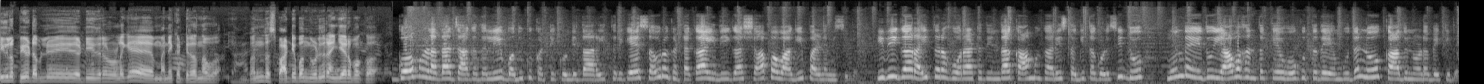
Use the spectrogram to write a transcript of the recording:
ಈಗಲೂ ಪಿ ಡಬ್ಲ್ಯೂ ಡಿ ಇದರೊಳಗೆ ಮನೆ ಕಟ್ಟಿರೋದು ನಾವು. ಬಂದು ಸ್ಪಾಟಿ ಬಂದು ನೋಡಿದ್ರೆ ಹಂಗೆ ಇರಬೇಕು. ಗೋಮಾಳದ ಜಾಗದಲ್ಲಿ ಬದುಕು ಕಟ್ಟಿಕೊಂಡಿದ್ದ ರೈತರಿಗೆ ಸೌರ ಘಟಕ ಇದೀಗ ಶಾಪವಾಗಿ ಪರಿಣಮಿಸಿದೆ. ಇದೀಗ ರೈತರ ಹೋರಾಟದಿಂದ ಕಾಮಗಾರಿ ಸ್ಥಗಿತಗೊಳಿಸಿದ್ದು, ಮುಂದೆ ಇದು ಯಾವ ಹಂತಕ್ಕೆ ಹೋಗುತ್ತದೆ ಎಂಬುದನ್ನು ಕಾದು ನೋಡಬೇಕಿದೆ.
